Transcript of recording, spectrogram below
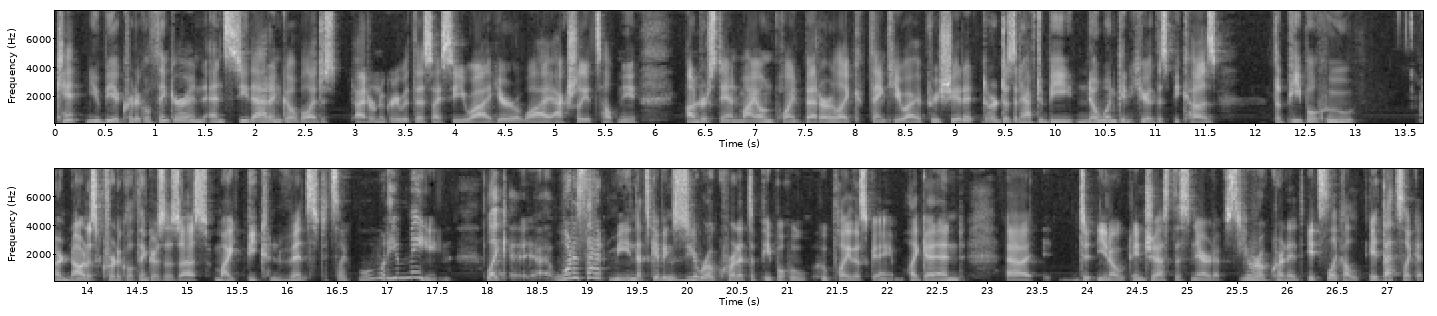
can't you be a critical thinker and, and see that and go well i just i don't agree with this. I see why here why. Actually it's helped me understand my own point better like thank you i appreciate it or does it have to be no one can hear this because the people who are not as critical thinkers as us might be convinced. It's like, well, what do you mean? Like, uh, what does that mean? That's giving zero credit to people who who play this game, like, and uh, d- you know, ingest this narrative. Zero credit. It's like a it, that's like a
